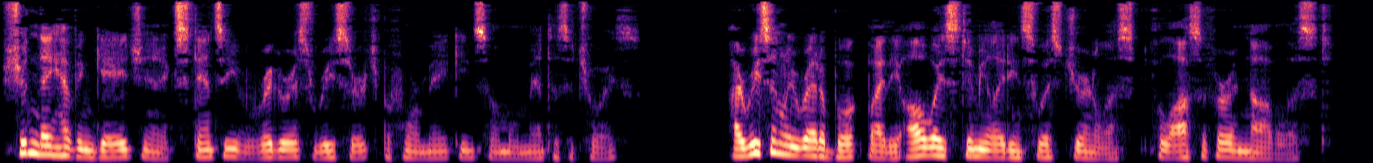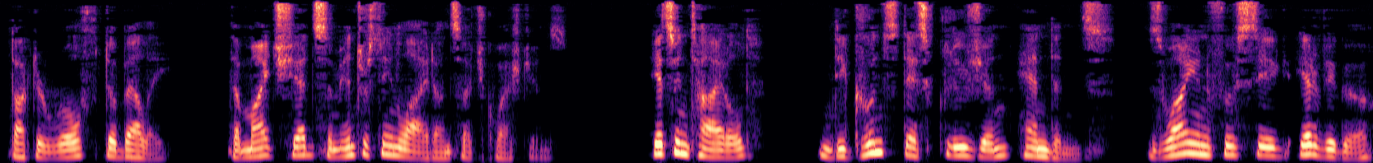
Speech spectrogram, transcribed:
Shouldn't they have engaged in extensive, rigorous research before making so momentous a choice? I recently read a book by the always stimulating Swiss journalist, philosopher, and novelist, Dr. Rolf Dobelli, that might shed some interesting light on such questions. It's entitled Die Kunst des klugen Handelns, zweiundfünfzig Irrwege,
